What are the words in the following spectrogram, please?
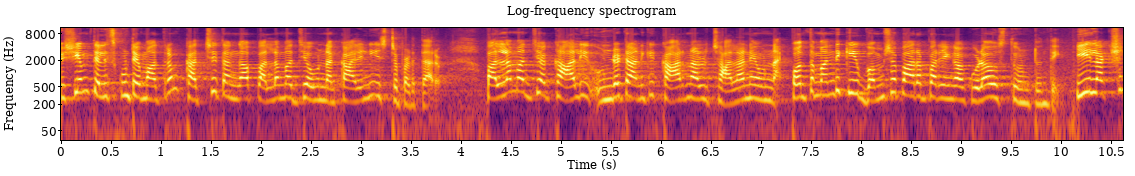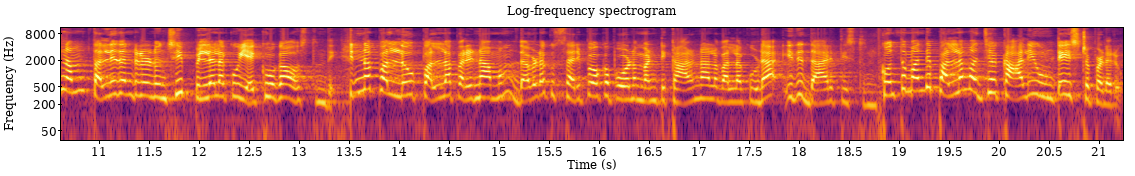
విషయం తెలుసుకుంటే మాత్రం ఖచ్చితంగా పళ్ళ మధ్య ఉన్న ఖాళీని ఇష్టపడతారు. పళ్ళ మధ్య ఖాళీ ఉండటానికి కారణాలు చాలానే ఉన్నాయి. కొంతమందికి వంశపారంపర్యంగా కూడా వస్తూ ఉంటుంది. ఈ లక్షణం తల్లిదండ్రుల నుంచి పిల్లలకు ఎక్కువగా వస్తుంది. చిన్న పళ్ళు పళ్ళ పరిణామం దవడకు సరిపోకపోవడం వంటి కారణాల వల్ల కూడా ఇది దారితీస్తుంది. కొంతమంది పళ్ళ మధ్య ఖాళీ ఉంటే ఇష్టపడరు.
